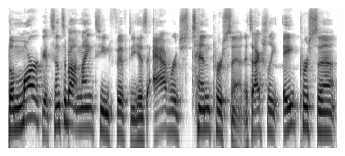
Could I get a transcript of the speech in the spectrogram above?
the market since about 1950 has averaged 10%. It's actually 8%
